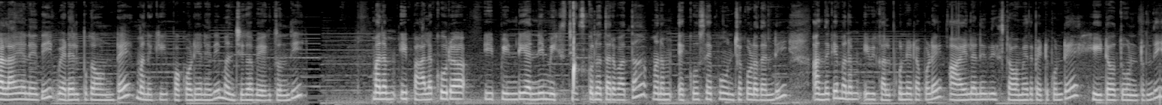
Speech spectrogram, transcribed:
కళాయి అనేది వెడల్పుగా ఉంటే మనకి పకోడీ అనేది మంచిగా వేగుతుంది. మనం ఈ పాలకూర ఈ పిండి అన్నీ మిక్స్ చేసుకున్న తర్వాత మనం ఎక్కువసేపు ఉంచకూడదండి. అందుకే మనం ఇవి కలుపుకునేటప్పుడే ఆయిల్ అనేది స్టవ్ మీద పెట్టుకుంటే హీట్ అవుతూ ఉంటుంది.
